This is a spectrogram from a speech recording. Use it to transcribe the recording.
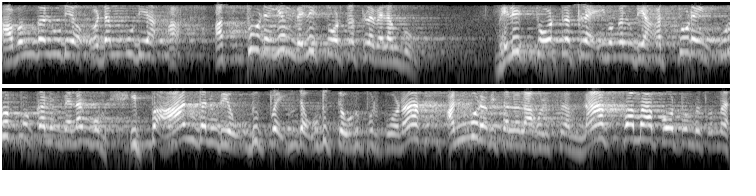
அவங்களுடைய உடம்புடைய அ- அத்துடையும் வெளித்தோற்றத்துல விளங்கும். வெளித்தோற்றத்துல இவங்களுடைய அத்துடை உறுப்புகளும் விளங்கும். இப்ப ஆண்களுடைய உடுப்பை இந்த உடுத்த உடுப்பு போனா அன்பு ரவி சல்லாஹ் நாசமா போட்டு சொன்ன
